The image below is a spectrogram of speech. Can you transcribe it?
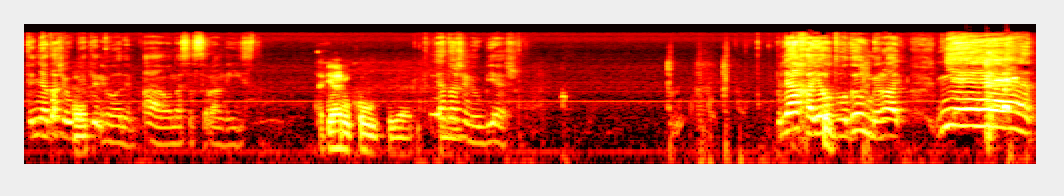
Ти мене даже вбити не годен. А, у нас сраний їсть. Так я рукою хуярю. Ти мене даже не вб'єш. Бляха, я от води вмираю. Нет!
